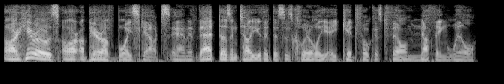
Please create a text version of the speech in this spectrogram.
Our heroes are a pair of Boy Scouts, and if that doesn't tell you that this is clearly a kid focused film, nothing will.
